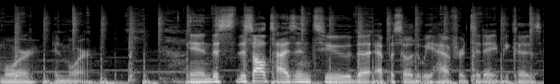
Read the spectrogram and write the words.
more and more. And this this all ties into the episode that we have for today because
